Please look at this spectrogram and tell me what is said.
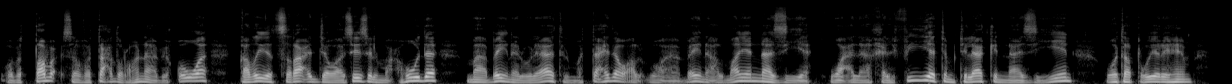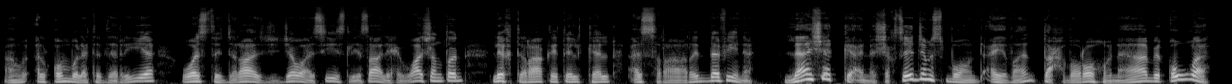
وبالطبع سوف تحضر هنا بقوة قضية صراع الجواسيس المعهودة ما بين الولايات المتحدة وبين ألمانيا النازية وعلى خلفية امتلاك النازيين وتطويرهم القنبلة الذرية واستدراج جواسيس لصالح واشنطن لاختراق تلك الأسرار الدفينة. لا شك أن شخصية جيمس بوند أيضا تحضر هنا بقوة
